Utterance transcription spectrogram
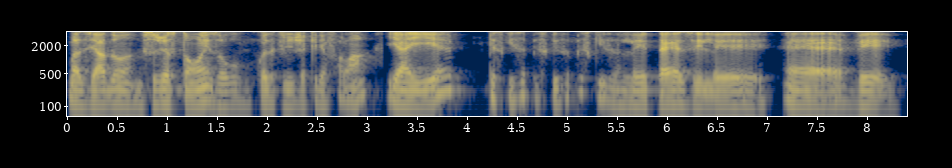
baseado em sugestões ou coisa que a gente já queria falar. E aí é pesquisa, pesquisa, pesquisa. Ler tese, ler, é, ver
